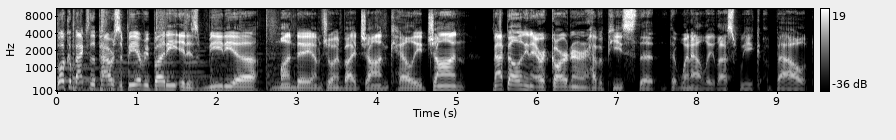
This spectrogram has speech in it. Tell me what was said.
Welcome back to the Powers That Be, everybody. It is Media Monday. I'm joined by Jon Kelly. Jon, Matt Belloni and Eriq Gardner have a piece that that went out late last week about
